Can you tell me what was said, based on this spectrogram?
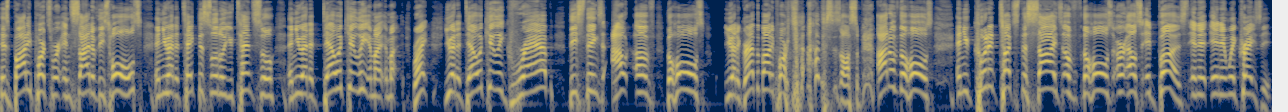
his body parts were inside of these holes, and you had to take this little utensil and you had to delicately, am I, am I right? You had to delicately grab these things out of the holes you had to grab the body parts ah, this is awesome out of the holes and you couldn't touch the sides of the holes or else it buzzed and it and it went crazy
